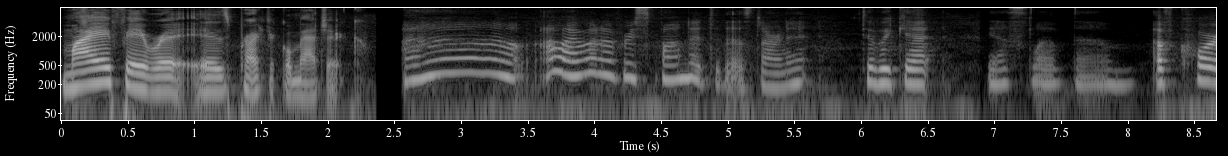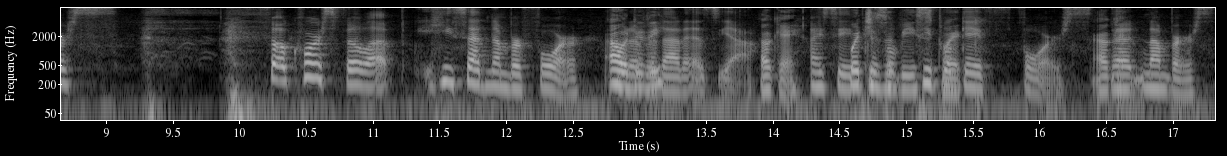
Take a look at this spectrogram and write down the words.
My favorite is Practical Magic. Oh, oh, I would have responded to this. Darn it! Did we get? Yes, love them. Of course. So of course, Philip. He said number four. Oh, did whatever he? that is. Yeah. Okay, I see. Witches people, of People Eastwick. gave fours. Okay. numbers.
